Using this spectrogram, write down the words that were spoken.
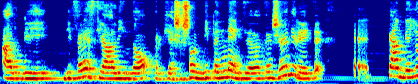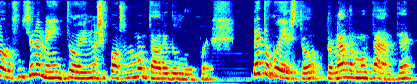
Altri differenziali no, perché se sono dipendenti dalla tensione di rete, eh, cambia il loro funzionamento e non si possono montare dovunque. Detto questo, tornando al montante,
